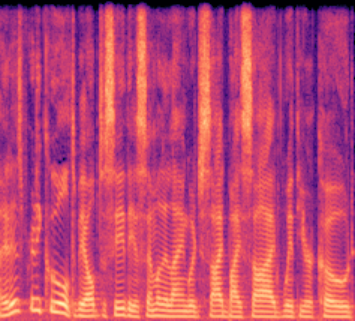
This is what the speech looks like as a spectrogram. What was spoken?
it is pretty cool to be able to see the assembly language side by side with your code.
